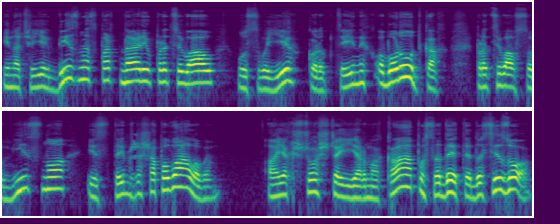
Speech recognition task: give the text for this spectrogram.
і на чиїх бізнес-партнерів працював у своїх корупційних оборудках, працював сумісно із тим же Шаповаловим. А якщо ще й Єрмака посадити до СІЗО,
